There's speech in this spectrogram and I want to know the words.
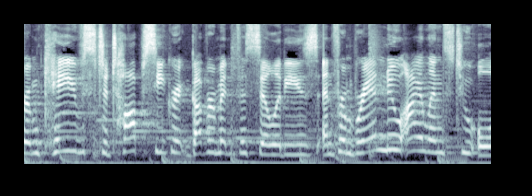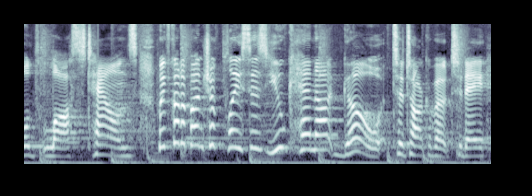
From caves to top secret government facilities, and from brand new islands to old lost towns, we've got a bunch of places you cannot go to talk about today,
